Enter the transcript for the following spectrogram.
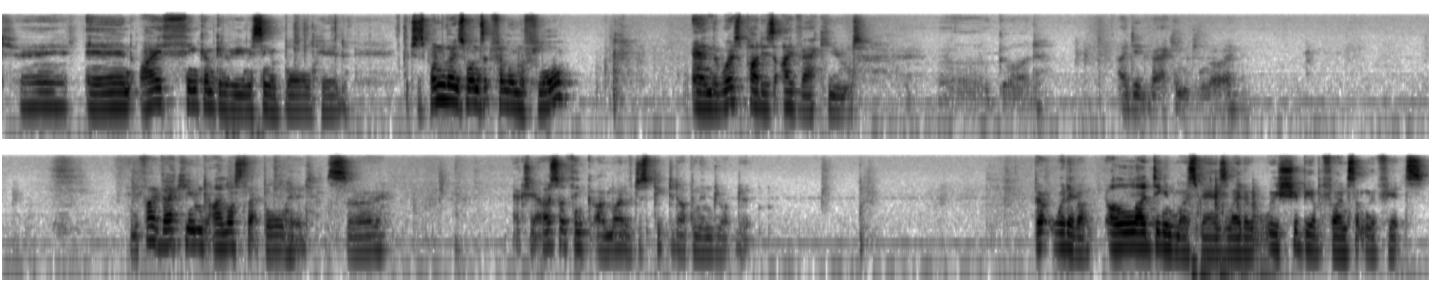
Okay, and I think I'm going to be missing a ball head, which is one of those ones that fell on the floor. And the worst part is I vacuumed. Oh god. I did vacuum, didn't I? And if I vacuumed, I lost that ball head. So, actually, I also think I might have just picked it up and then dropped it. But whatever, I'll uh, dig into my spares later. We should be able to find something that fits.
